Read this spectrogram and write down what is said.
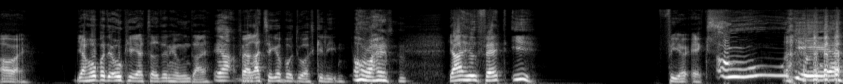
Alright. Jeg håber, det er okay, at jeg har taget den her uden dig. Ja. For jeg er ret sikker på, at du også kan lide den. Alright. Jeg har hævet fat i Fear X. Oh, yeah.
